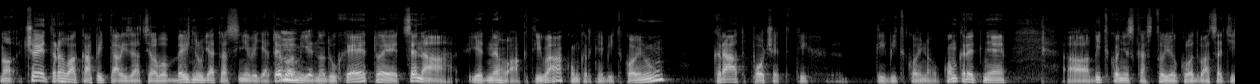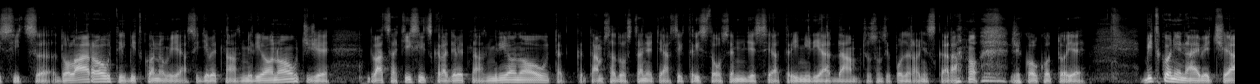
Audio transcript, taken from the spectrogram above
No, čo je trhová kapitalizácia? Lebo bežní ľudia to asi nevedia. To je mm. veľmi jednoduché. To je cena jedného aktíva, konkrétne bitcoinu, krát počet tých, tých bitcoinov. Konkrétne Bitcoin dneska stojí okolo 20 tisíc dolárov, tých bitcoinov je asi 19 miliónov, čiže 20 tisíc krát 19 miliónov, tak tam sa dostanete asi k 383 miliardám, čo som si pozeral dneska ráno, že koľko to je. Bitcoin je najväčšia,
